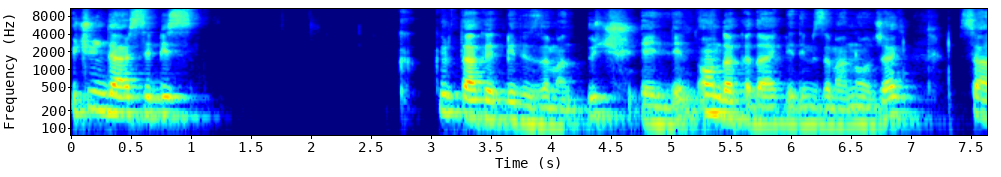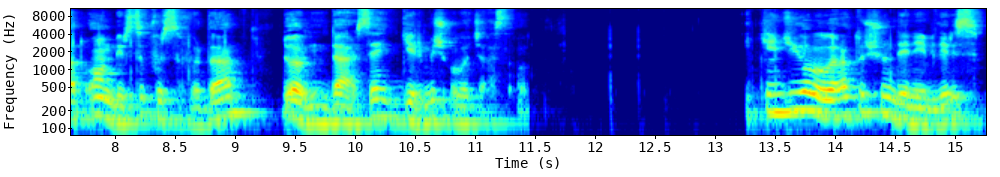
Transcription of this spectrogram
3. dersi biz 40 dakika eklediğimiz zaman 3.50. 10 dakika daha eklediğimiz zaman ne olacak? Saat 11.00'da 4. derse girmiş olacağız. İkinci yol olarak da şunu deneyebiliriz.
